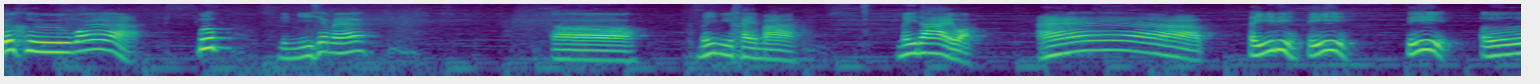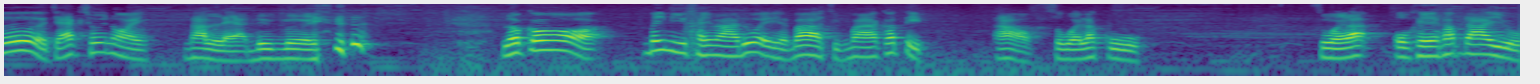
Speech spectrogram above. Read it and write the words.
ก็คือว่าปุ๊บอย่างนี้ใช่ไหมเอ่อไม่มีใครมาไม่ได้ว่ะอ่าตีดิตีตีเออแจ็คช่วยหน่อยนั่นแหละดึงเลย แล้วก็ไม่มีใครมาด้วยเห็นป่ะถึงมาก็ติดอ้าวสวยละกู สวยละโอเคครับได้อยู่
